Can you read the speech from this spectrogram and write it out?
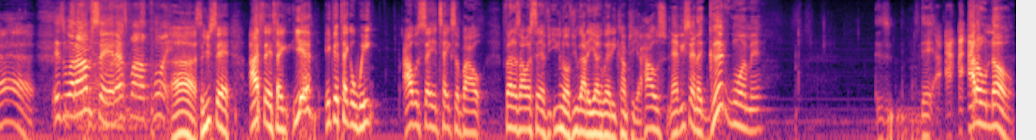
It's what I'm saying. That's my point. Uh, so you said I said take yeah, it could take a week. I would say it takes about fellas. I would say if you know if you got a young lady come to your house, Now, if you're saying a good woman, is they, I, I, don't know.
